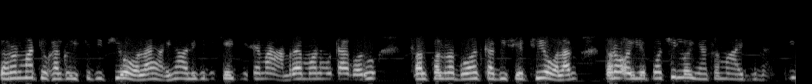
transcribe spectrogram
चरणमा त्यो खालको स्थिति थियो होला होइन? अलिकति केही विषयमा हाम्रा मनमुटावहरू छलफल र बहसका विषय थियो होला। तर अहिले पछिल्लो यहाँसम्म आइपुग्दाखेरि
